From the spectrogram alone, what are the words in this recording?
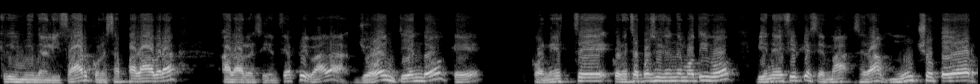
criminalizar con esas palabras a las residencias privadas. Yo entiendo que con, este, con esta exposición de motivos viene a decir que se, se da mucho peor,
